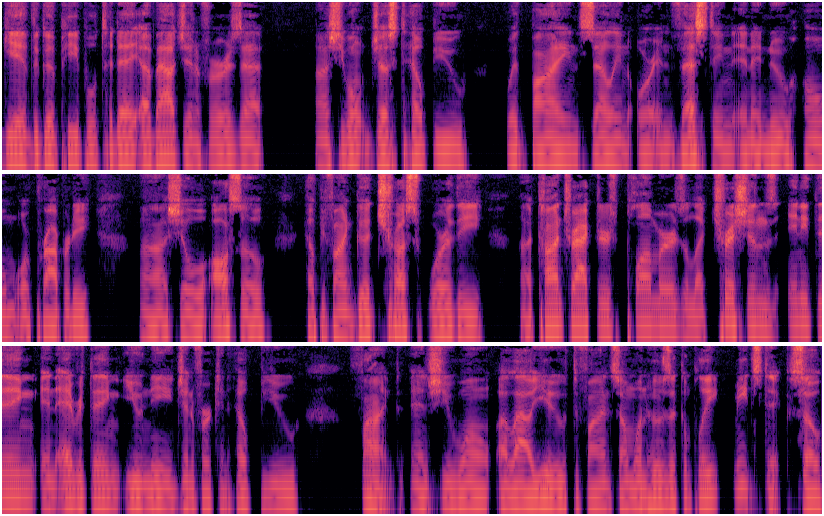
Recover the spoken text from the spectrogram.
give the good people today about Jennifer is that uh, she won't just help you with buying, selling, or investing in a new home or property. Uh, she'll also help you find good, trustworthy uh, contractors, plumbers, electricians, anything and everything you need. Jennifer can help you find, and she won't allow you to find someone who's a complete meat stick. So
